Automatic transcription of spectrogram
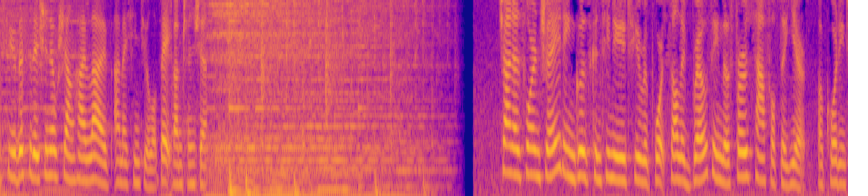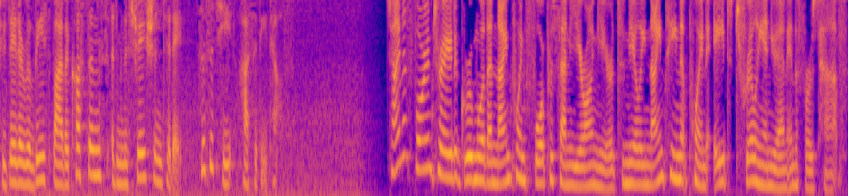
to this edition of Shanghai Live. I'm Xin Bei. I'm Chen Xuan. China's foreign trade in goods continued to report solid growth in the first half of the year, according to data released by the Customs Administration today. Siqi has the details. China's foreign trade grew more than 9.4% year on year to nearly 19.8 trillion yuan in the first half.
